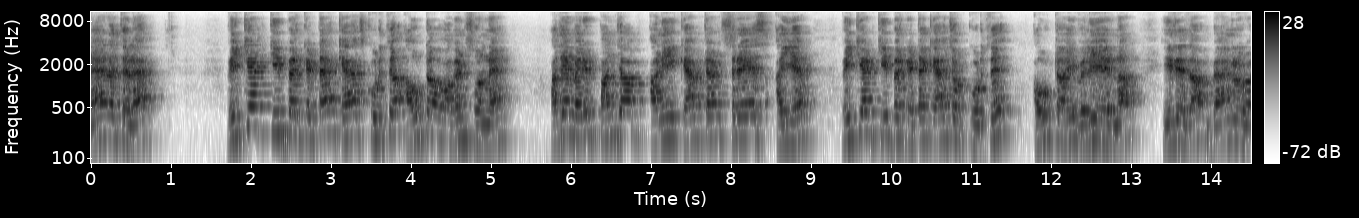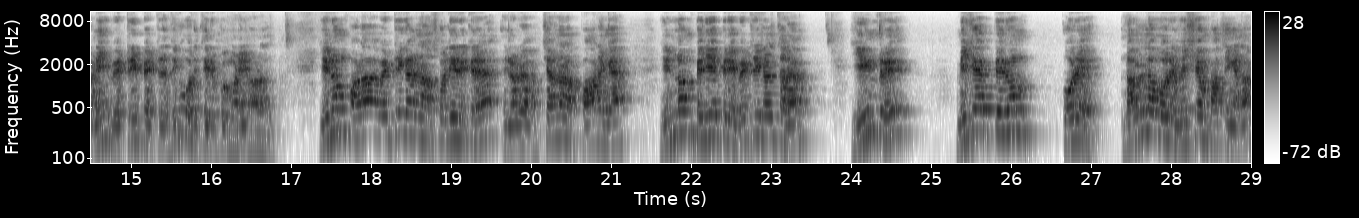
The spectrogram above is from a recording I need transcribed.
நேரத்தில் விக்கெட் கீப்பர் கிட்ட கேட்ச் கொடுத்து அவுட் ஆவாங்கன்னு சொன்னேன். அதே மாதிரி பஞ்சாப் அணி captain Shreyas Iyer wicket keeper கிட்ட கேட்ச் அவுட் கொடுத்து அவுட் ஆகி வெளியேறினார். இதுதான் பெங்களூர் அணி வெற்றி பெற்றதுக்கு ஒரு திருப்பு முனை ஆனது. இன்னும் பல வெற்றிகள் நான் சொல்லியிருக்கிறேன். என்னோட சேனலை பாருங்கள் இன்னும் பெரிய பெரிய வெற்றிகள் தர இன்று மிக பெரும் ஒரு நல்ல ஒரு விஷயம் பார்த்தீங்கன்னா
